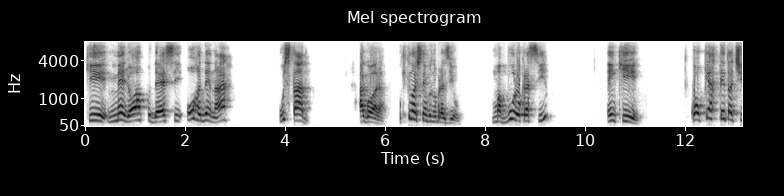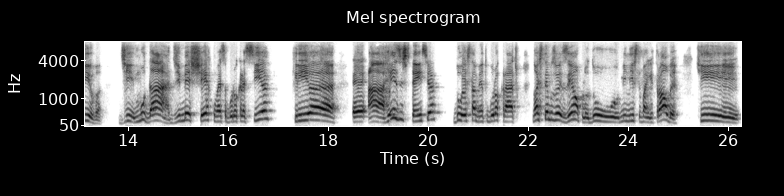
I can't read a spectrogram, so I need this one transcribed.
que melhor pudesse ordenar o Estado. Agora, o que, nós temos no Brasil? Uma burocracia em que qualquer tentativa de mudar, de mexer com essa burocracia, cria é, a resistência do estamento burocrático. Nós temos o exemplo do ministro Weintrauber, que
